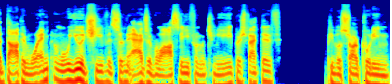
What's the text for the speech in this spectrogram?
adopt it more. And when you achieve a certain exit velocity from a community perspective, people start putting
